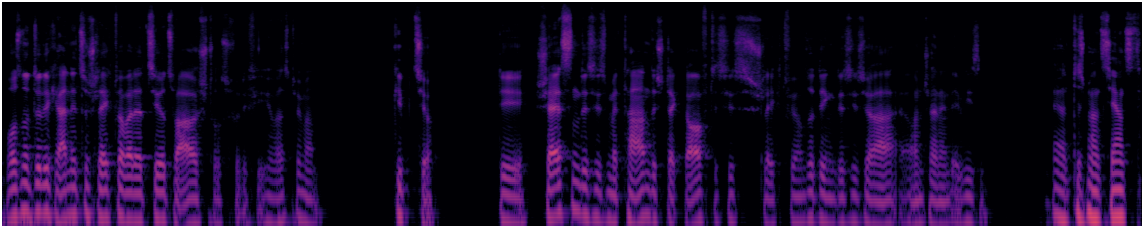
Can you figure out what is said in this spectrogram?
Was natürlich auch nicht so schlecht war, war der CO2-Ausstoß für die Viecher, weißt du, wie man? Gibt's ja. Die Scheißen, das ist Methan, das steigt auf, das ist schlecht für unser Ding. Das ist ja auch anscheinend erwiesen. Ja, das meinst du ernst?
